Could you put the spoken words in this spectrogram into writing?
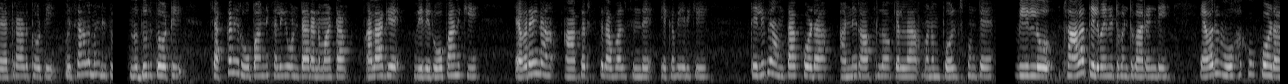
నేత్రాలతోటి విశాలమైన నుదురుతోటి చక్కని రూపాన్ని కలిగి ఉంటారన్నమాట. అలాగే వీరి రూపానికి ఎవరైనా ఆకర్షితులు అవ్వాల్సిందే ఇక వీరికి. తెలివి అంతా కూడా అన్ని రాసుల్లోకెల్లా మనం పోల్చుకుంటే వీళ్ళు చాలా తెలివైనటువంటి వారండి. ఎవరి ఊహకు కూడా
